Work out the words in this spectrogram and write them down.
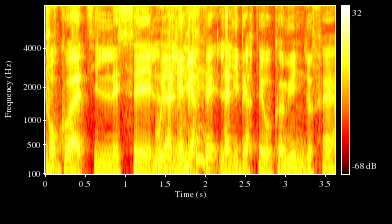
pourquoi a-t-il laissé la liberté aux communes de faire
